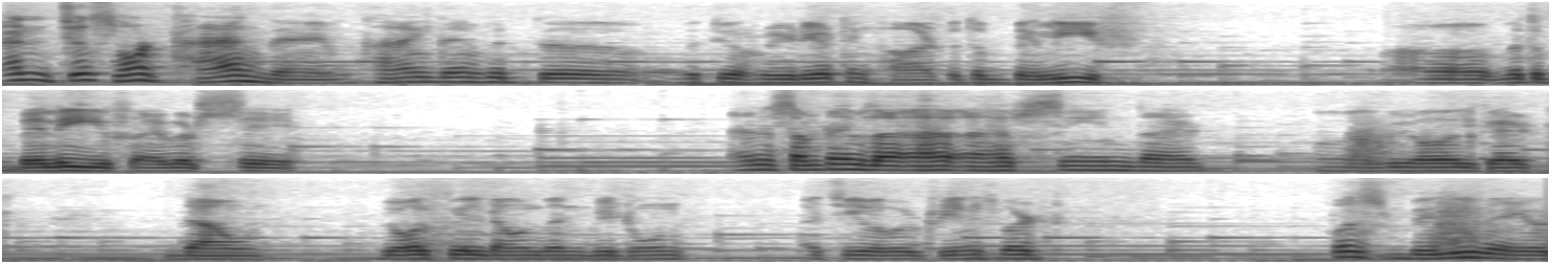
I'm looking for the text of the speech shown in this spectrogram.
and just not thank them. Thank them with the with your radiating heart, with a belief, uh, with a belief. I would say. And sometimes I, I have seen that uh, we all get down we all feel down when we don't achieve our dreams but first believe in your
